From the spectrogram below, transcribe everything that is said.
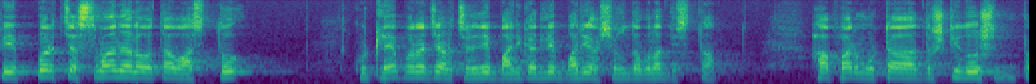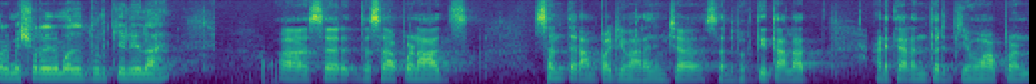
पेपर चष्मा न लावता वाचतो. कुठल्याही प्रकारच्या अडचणीने बारीकातले बारीक अक्षरसुद्धा मला दिसतात. हा फार मोठा दृष्टीदोष परमेश्वराने माझा दूर केलेला आहे. सर जसं आपण आज संत रामपालजी महाराजांच्या सद्भक्तीत आलात आणि त्यानंतर जेव्हा आपण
